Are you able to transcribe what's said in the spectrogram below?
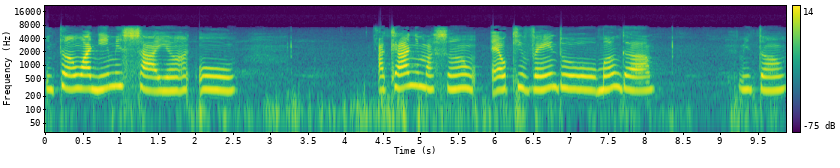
Então o anime sai o aquela animação é o que vem do mangá. Então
